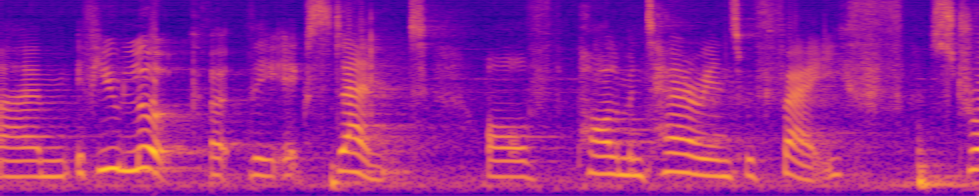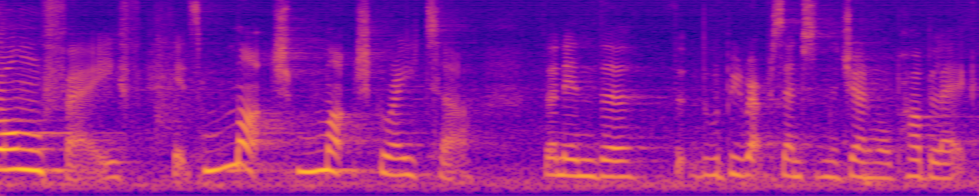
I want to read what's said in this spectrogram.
Um, if you look at the extent of parliamentarians with faith, strong faith, it's much, much greater than in the, that would be represented in the general public.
